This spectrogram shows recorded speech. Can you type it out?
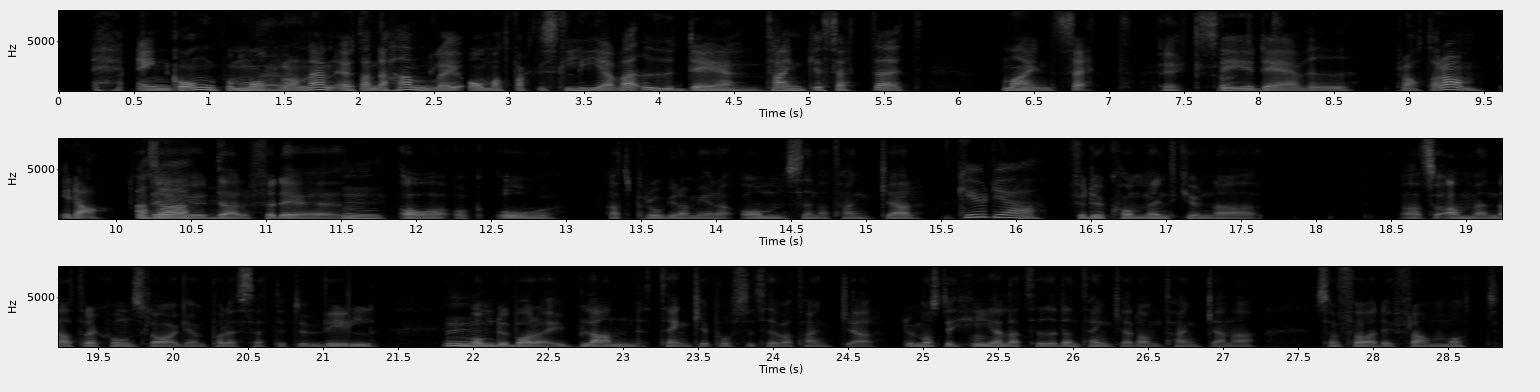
en gång på Nej. morgonen utan det handlar ju om att faktiskt leva i det Mm. tankesättet, mindset. Exakt. Det är ju det vi pratar om idag. Alltså, det är ju därför det är mm, A och O att programmera om sina tankar. gud ja. För du kommer inte kunna alltså, använda attraktionslagen på det sättet du vill Mm. om du bara ibland tänker positiva tankar. Du måste Mm. hela tiden tänka de tankarna som för dig framåt,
